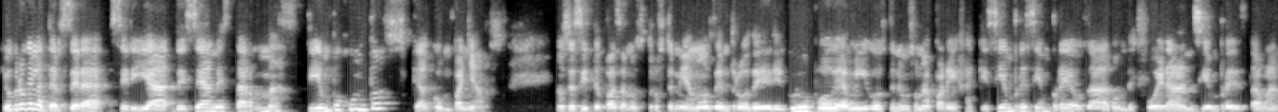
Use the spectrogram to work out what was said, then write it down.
Yo creo que la tercera sería, desean estar más tiempo juntos que acompañados. No sé si te pasa, nosotros teníamos dentro del grupo de amigos, tenemos una pareja que siempre, siempre, o sea, donde fueran, siempre estaban,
